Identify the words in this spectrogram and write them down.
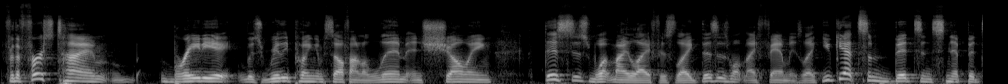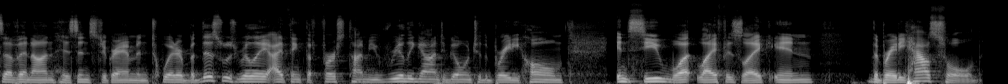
for the first time, Brady was really putting himself on a limb and showing this is what my life is like. This is what my family's like. You get some bits and snippets of it on his Instagram and Twitter, but this was really, I think, the first time you've really gotten to go into the Brady home and see what life is like in the Brady household.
